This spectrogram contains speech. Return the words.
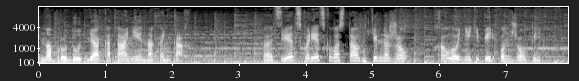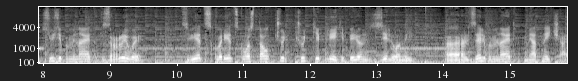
на пруду для катания на коньках. Э, цвет Скворецкого стал значительно жел... холоднее, теперь он желтый. Сьюзи упоминает взрывы. Цвет Скворецкого стал чуть-чуть теплее, теперь он зеленый. Э, Ральзель упоминает мятный чай.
